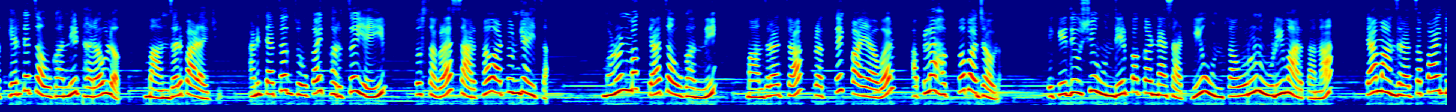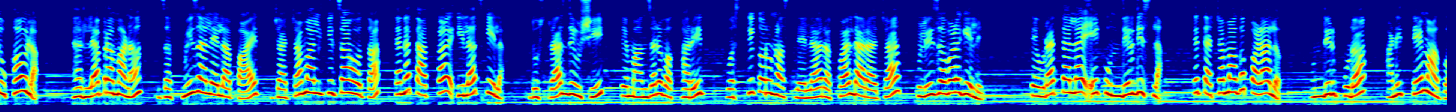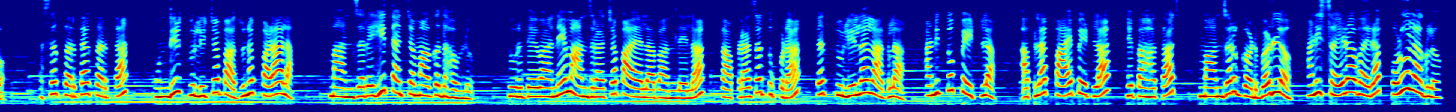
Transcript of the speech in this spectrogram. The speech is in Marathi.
अखेर त्या चौघांनी ठरवलं मांजर पाळायची आणि त्याचा जो काही खर्च येईल तो सगळा सारखा वाटून घ्यायचा. म्हणून मग त्या चौघांनी मांजराच्या प्रत्येक पायावर आपला हक्क बजावला. एके दिवशी उंदीर पकडण्यासाठी उंचावरून उडी मारताना त्या मांजराचा पाय दुखावला. ठरल्याप्रमाणे जखमी झालेला पाय ज्याच्या मालकीचा होता त्यानं तात्काळ इलाज केला. दुसऱ्याच दिवशी ते मांजर वखारीत वस्ती करून असलेल्या रखवालदाराच्या चुलीजवळ गेले. तेवढ्यात त्याला एक उंदीर दिसला. ते त्याच्या माग पळालं. उंदीर पुढं आणि ते माग. असं करता करता उंदीर चुलीच्या बाजूनं पळाला. मांजरही त्याच्या माग धावलं. दुर्दैवाने मांजराच्या पायाला बांधलेला कापडाचा तुकडा त्या चुलीला लागला आणि तो पेटला. आपला पाय पेटला हे पाहताच मांजर गडबडलं आणि सैरावैरा पळू लागलं.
